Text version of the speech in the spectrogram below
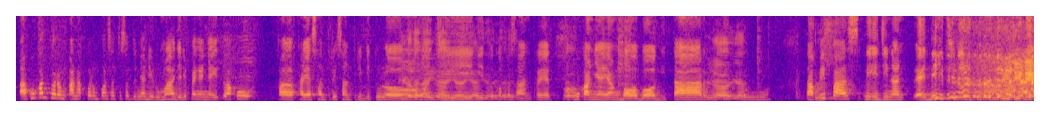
aku kan perem- anak perempuan satu-satunya di rumah, jadi pengennya itu aku ka- kayak santri-santri gitu loh, Iya, ngaji iya, iya, gitu iya, ke iya. pesantren. Heeh. Bukannya yang bawa-bawa gitar Iya, iya. gitu. Tapi pas diizinan, eh diizinan, Diizinin.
